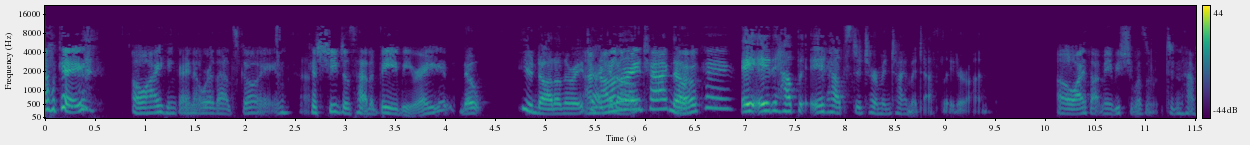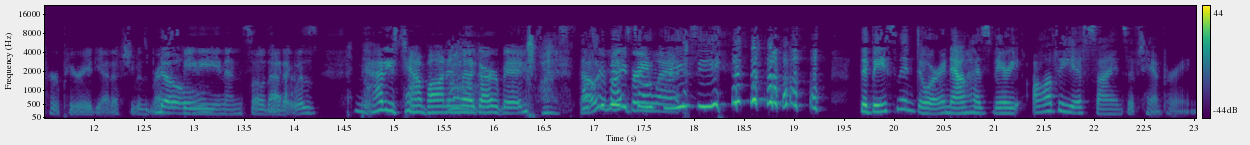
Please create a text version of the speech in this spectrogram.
Okay. Oh, I think I know where that's going. Cause she just had a baby, right? Nope. You're not on the right track. I'm not on the all. right track? No. Okay. It, it help. It helps determine time of death later on. Oh, I thought maybe she wasn't, didn't have her period yet if she was No. breastfeeding and so that Yeah. it was Patty's tampon in the garbage. That That's where my brain so went. crazy. the basement door now has very obvious signs of tampering.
